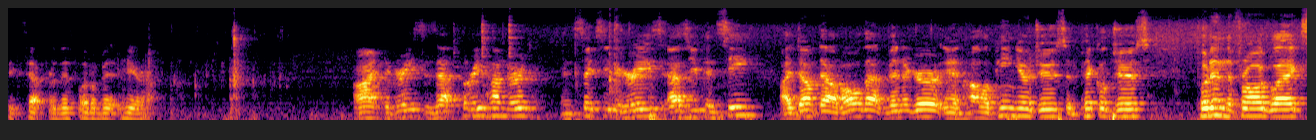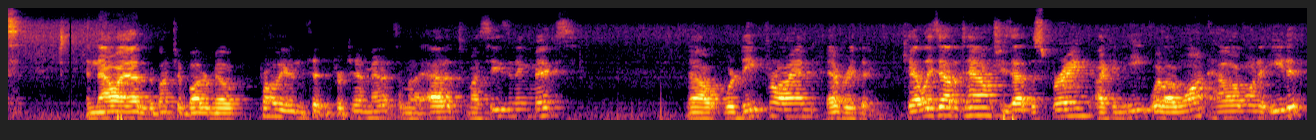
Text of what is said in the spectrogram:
except for this little bit here. All right, the grease is at 360 degrees. As you can see, I dumped out all that vinegar and jalapeno juice and pickle juice, put in the frog legs, and now I added a bunch of buttermilk. Probably been sitting for 10 minutes. I'm gonna add it to my seasoning mix. Now, we're deep frying everything. Kelly's out of town, she's at the spring. I can eat what I want, how I wanna eat it.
